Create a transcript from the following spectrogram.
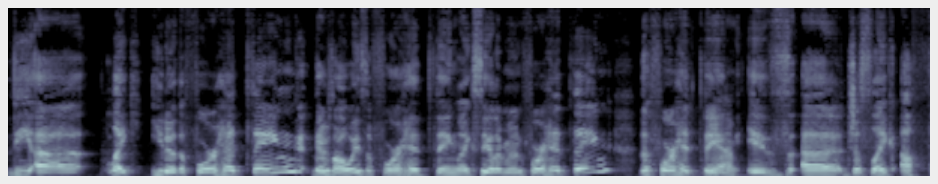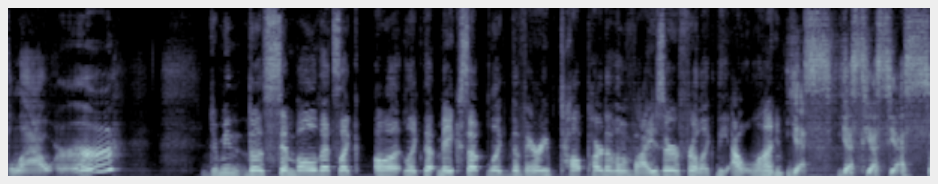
the uh like you know the forehead thing there's always a forehead thing like sailor moon forehead thing the forehead thing Yeah. is uh just like a flower Do you mean the symbol that's like uh like that makes up like the very top part of the visor for like the outline? yes yes yes yes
